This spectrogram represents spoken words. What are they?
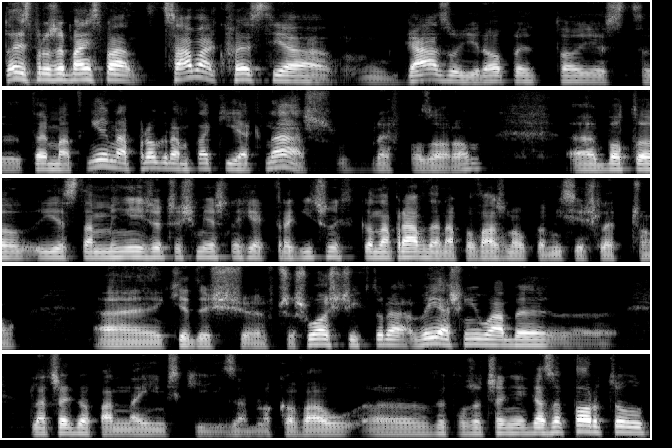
To jest, proszę Państwa, cała kwestia gazu i ropy to jest e, temat nie na program taki jak nasz, wbrew pozorom, e, bo to jest tam mniej rzeczy śmiesznych jak tragicznych, tylko naprawdę na poważną komisję śledczą e, kiedyś w przyszłości, która wyjaśniłaby, e, dlaczego pan Naimski zablokował e, wypożyczenie gazoportu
